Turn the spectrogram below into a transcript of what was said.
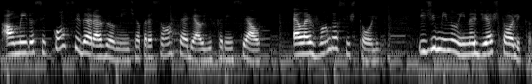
aumenta-se consideravelmente a pressão arterial diferencial, elevando a sistólica e diminuindo a diastólica,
